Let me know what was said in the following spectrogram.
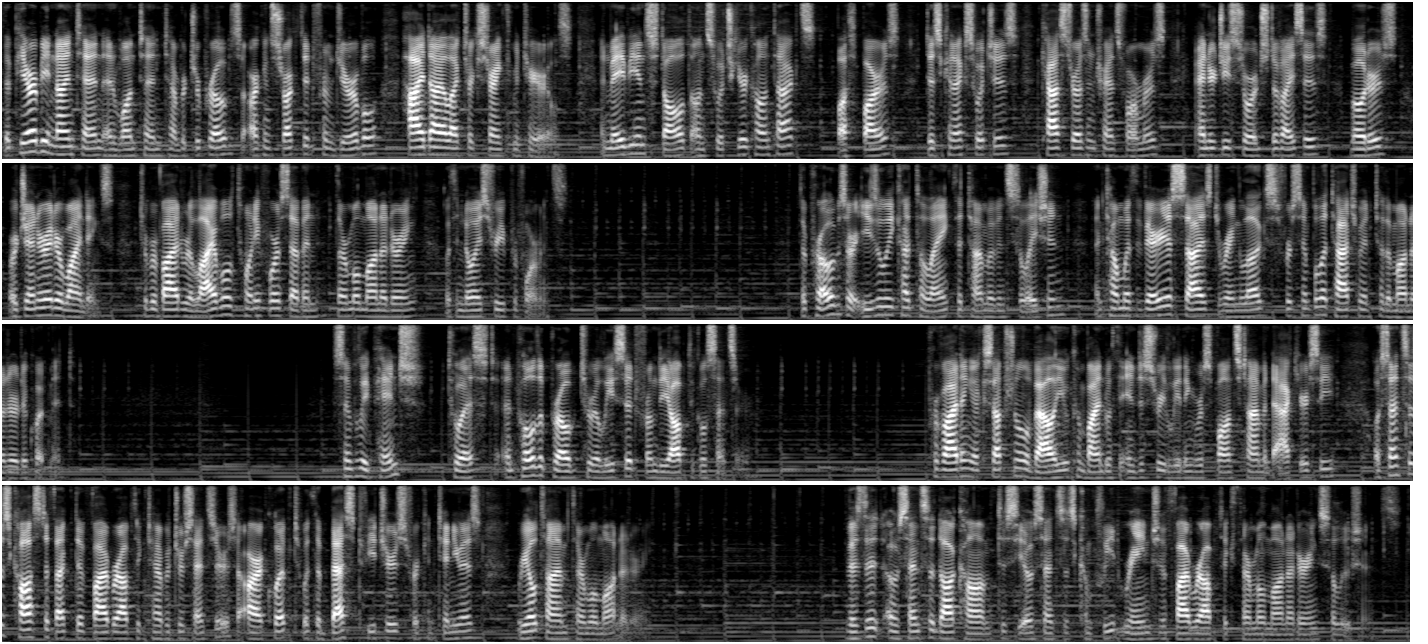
The PRB 910 and 110 temperature probes are constructed from durable, high dielectric strength materials and may be installed on switchgear contacts, bus bars, disconnect switches, cast resin transformers, energy storage devices, motors, or generator windings to provide reliable 24 7 thermal monitoring with noise free performance. The probes are easily cut to length at time of installation and come with various sized ring lugs for simple attachment to the monitored equipment. Simply pinch, twist, and pull the probe to release it from the optical sensor. Providing exceptional value combined with industry-leading response time and accuracy, Osensa's cost-effective fiber optic temperature sensors are equipped with the best features for continuous, real-time thermal monitoring. Visit osensa.com to see Osensa's complete range of fiber optic thermal monitoring solutions.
